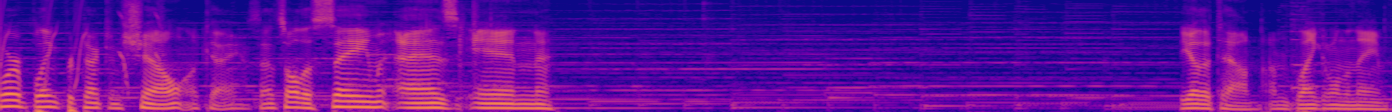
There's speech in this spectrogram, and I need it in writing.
Door, blink, protect, and shell. Okay, so that's all the same as in the other town. I'm blanking on the name.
